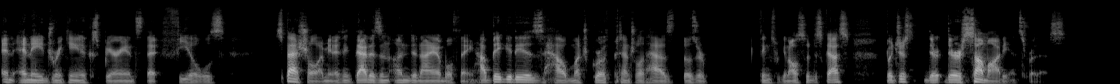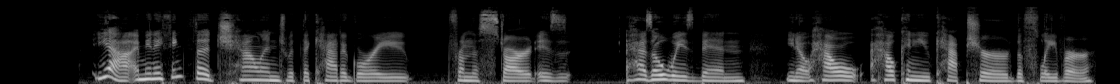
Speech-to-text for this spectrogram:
an na drinking experience that feels special i mean i think that is an undeniable thing how big it is how much growth potential it has those are things we can also discuss but just there, there's some audience for this Yeah, I mean, I think the challenge with the category from the start is has always been, you know, how how can you capture the flavor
